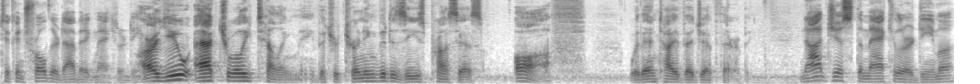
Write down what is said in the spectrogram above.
to control their diabetic macular edema. Are you actually telling me that you're turning the disease process off with anti-VEGF therapy? Not just the macular edema,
